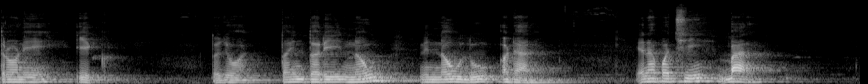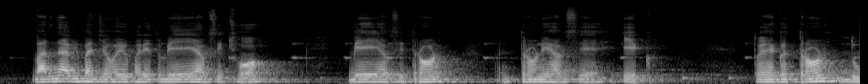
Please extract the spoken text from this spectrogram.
ત્રણે એક. તો જુઓ, ત્રણ તરી નવ ને નવ દુ અઢાર. એના પછી બાર. બારના અવિભાજ્ય અવયવ પાડીએ તો બે આવશે છ, બે આવશે ત્રણ, અને ત્રણે આવશે એક. તો આગળ ત્રણ દુ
